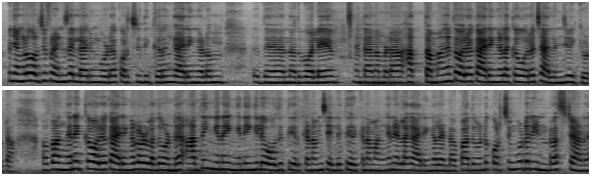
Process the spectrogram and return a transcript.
അപ്പോൾ ഞങ്ങൾ കുറച്ച് ഫ്രണ്ട്സ് എല്ലാവരും കൂടെ കുറച്ച് ദിഗറും കാര്യങ്ങളും അതുപോലെ എന്താ നമ്മുടെ ഹത്തം അങ്ങനത്തെ ഓരോ കാര്യങ്ങളൊക്കെ ഓരോ ചലഞ്ച് വെക്കും കേട്ടോ അപ്പോൾ അങ്ങനെയൊക്കെ ഓരോ കാര്യങ്ങളുള്ളത് കൊണ്ട് അതിങ്ങനെ എങ്ങനെയെങ്കിലും ഓതി തീർക്കണം ചെല്ലി തീർക്കണം അങ്ങനെയുള്ള കാര്യങ്ങളുണ്ട്. അപ്പോൾ അതുകൊണ്ട് കുറച്ചും കൂടെ ഒരു ഇൻട്രസ്റ്റ് ആണ്.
